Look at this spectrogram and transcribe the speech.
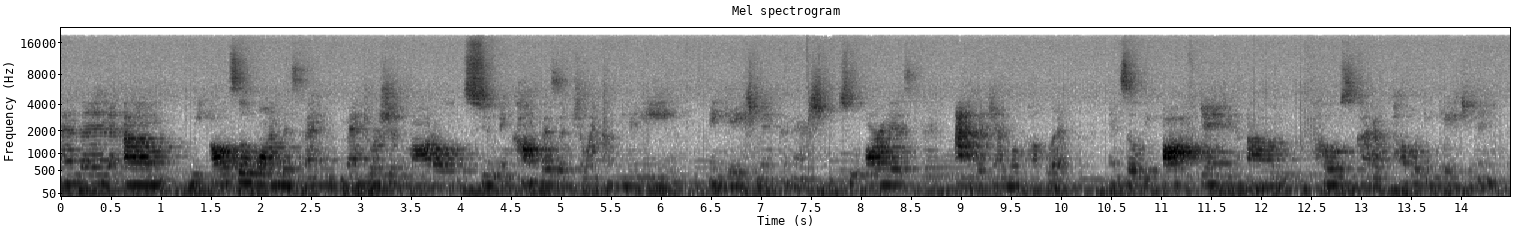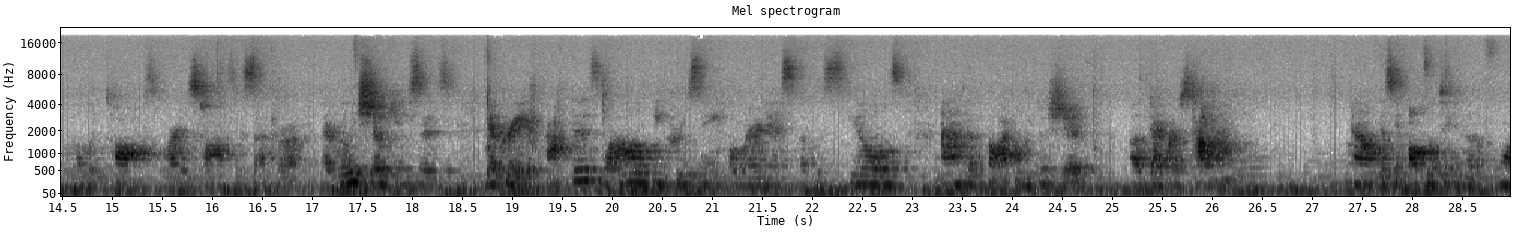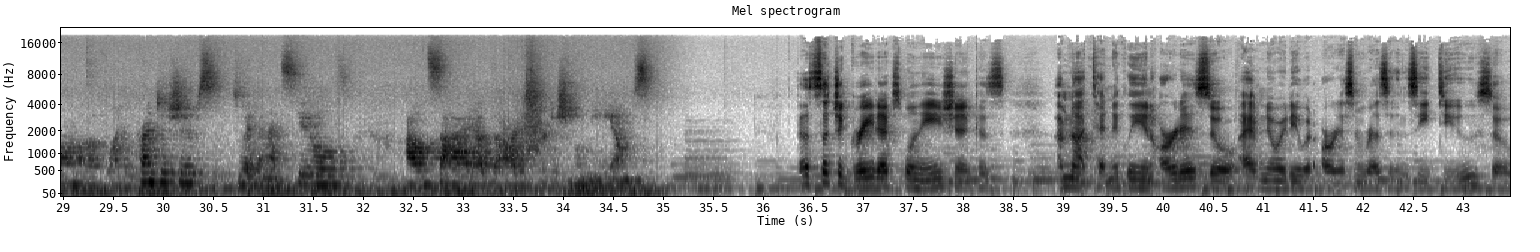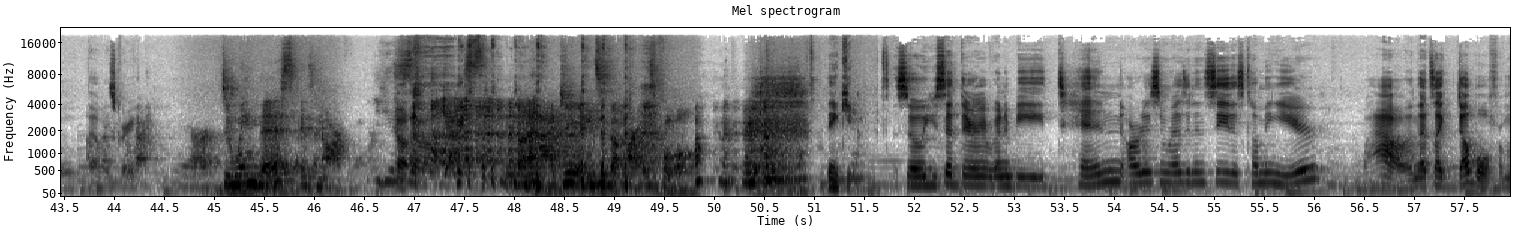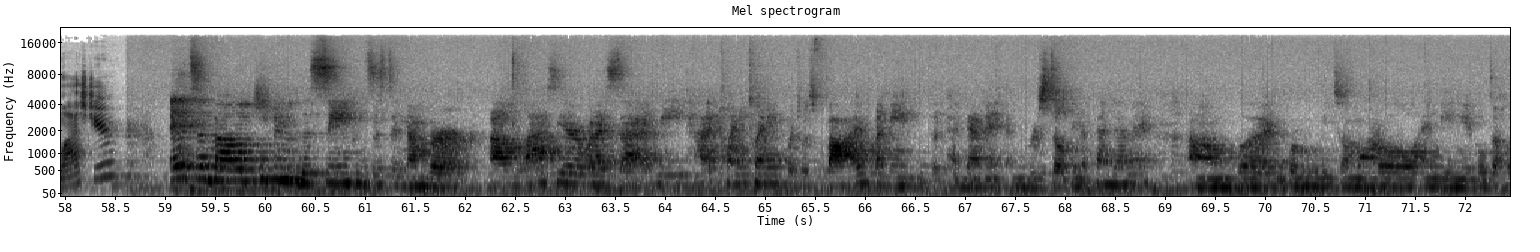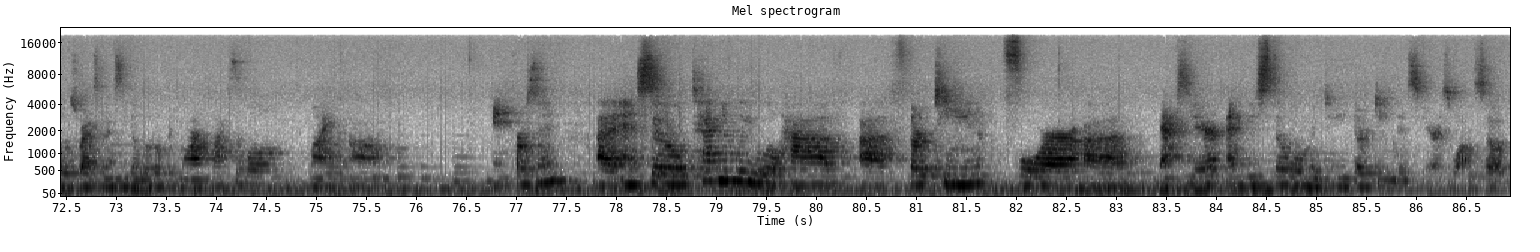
and then um, we also want this men- mentorship model to encompass a joint community engagement connection to artists and the general public. And so we often um, host kind of public engagement, public talks, artist talks, etc., that really showcases their creative practice while increasing awareness of the skills and the thought leadership of diverse talent. Now, this can also take another form of like apprenticeships to advance skills outside of the artist's traditional mediums. That's such a great explanation because I'm not technically an artist, so I have no idea what artists in residency do. So that was great. Doing this is an art form. Yeah. Oh. So yes, we're gonna add you into the artist pool. Thank you. So you said there are going to be 10 artists in residency this coming year? Wow, and that's like double from last year? It's about keeping the same consistent number. Um, last year, what I said, we had 2020, which was five. I mean, the pandemic, mean, we're still in a pandemic, um, but we're moving to a model and being able to host residency a little bit more flexible, like um, in person. Uh, and so technically, we will have uh, 13 for uh, next year, and we still will maintain 13 this year as well. So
